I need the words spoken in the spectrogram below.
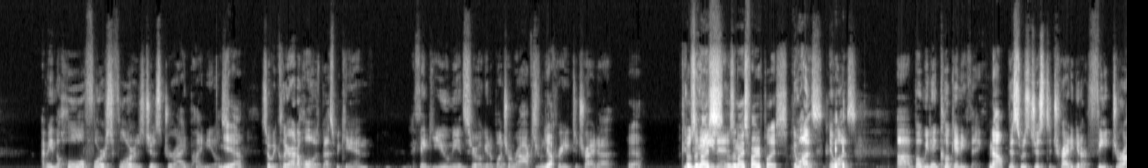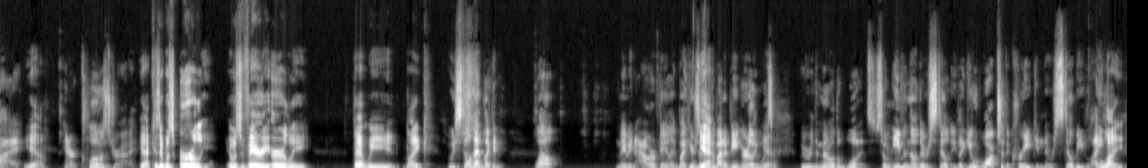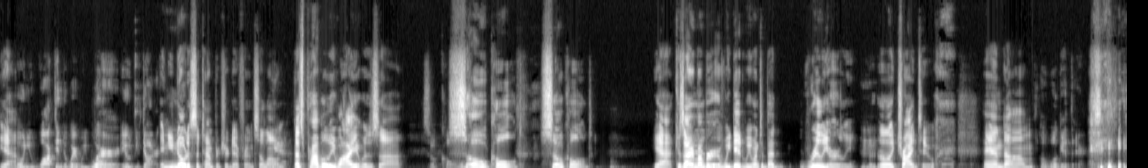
I mean, the whole forest floor is just dried pine needles. Yeah, So we clear out a hole as best we can. I think you, me, and Cyril get a bunch of rocks from Yep. the creek to try to. Yeah. it was a nice It. it was a nice fireplace. It was. It was. uh, but we didn't cook anything. No, This was just to try to get our feet dry yeah, and our clothes dry. yeah, because it was early. It was very early that we like. We still had like an, well, maybe an hour of daylight. But here's the Yeah. thing about it being early was Yeah. We were in the middle of the woods. So Mhm. even though there was still like you would walk to the creek and there would still be light, Light, yeah, but when you walked into where we were, it would be dark. and you notice the temperature difference alone. Yeah. That's probably why it was uh, so cold. so cold, so cold. Yeah, because I remember we did. We went to bed really early, Mhm. or like tried to, and um, oh, we'll get there.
